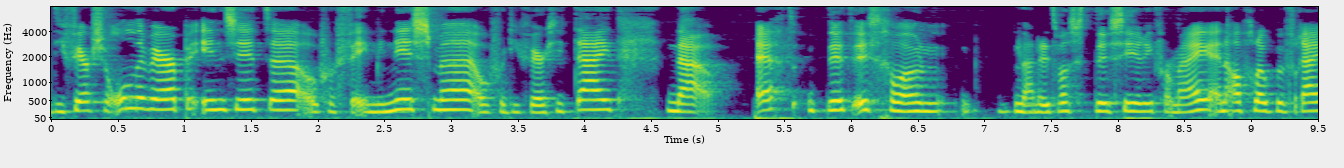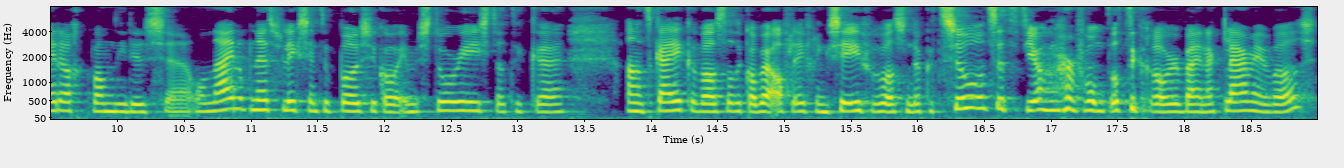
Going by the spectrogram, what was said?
diverse onderwerpen in zitten, over feminisme, over diversiteit. Nou, echt, dit is gewoon, nou, dit was de serie voor mij. En afgelopen vrijdag kwam die dus uh, online op Netflix. En toen postte ik al in mijn stories dat ik uh, aan het kijken was, dat ik al bij aflevering 7 was. En dat ik het zo ontzettend jammer vond dat ik er alweer bijna klaar mee was.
